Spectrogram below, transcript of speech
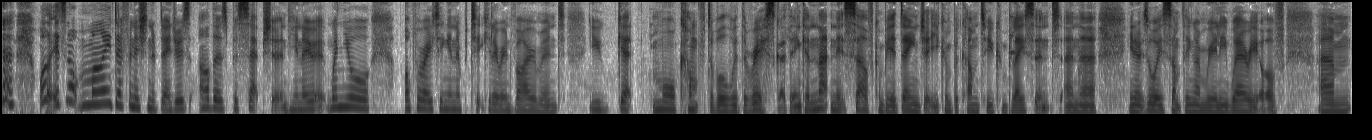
well, it's not my definition of danger; it's others' perception. You know, when you're operating in a particular environment, you get more comfortable with the risk, I think, and that in itself can be a danger. You can become too complacent, and uh, you know it's always something I'm really wary of. Um,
